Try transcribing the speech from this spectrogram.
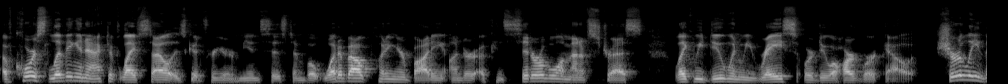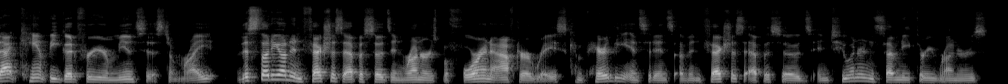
Of course, living an active lifestyle is good for your immune system, but what about putting your body under a considerable amount of stress like we do when we race or do a hard workout? Surely that can't be good for your immune system, right? This study on infectious episodes in runners before and after a race compared the incidence of infectious episodes in 273 runners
